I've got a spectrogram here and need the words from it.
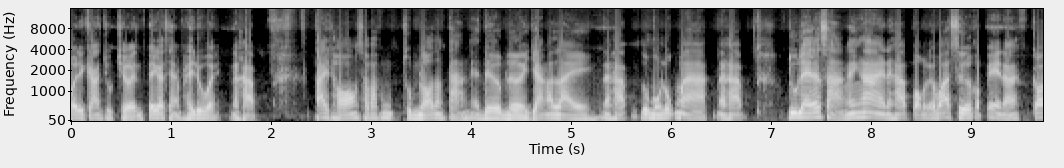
บริการฉุกเฉินเป้ก็แถมให้ด้วยนะครับใต้ท้องสภาพซุ้มล้อต่างๆเนี่ยเดิมเลยยางอะไรนะครับลูกมงลูกหมากนะครับ ดูแลรักษาง่ายๆนะครับบอกเลยว่าซื้อกับเป้นะก็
